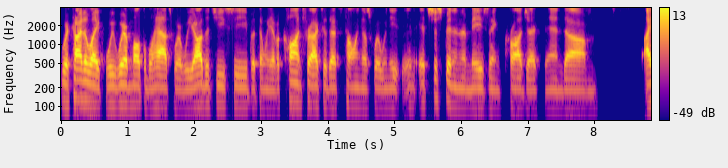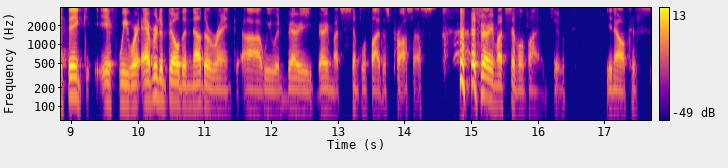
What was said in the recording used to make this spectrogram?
we're kind of like we wear multiple hats where we are the GC, but then we have a contractor that's telling us where we need. It's just been an amazing project, and um, I think if we were ever to build another rink, uh, we would very very much simplify this process, very much simplify it too. You know, because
